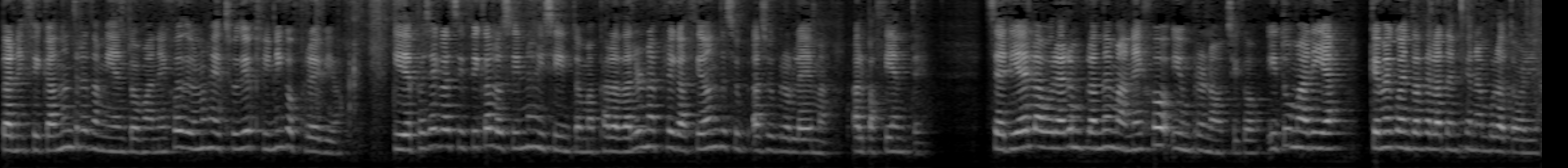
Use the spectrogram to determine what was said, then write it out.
planificando un tratamiento o manejo de unos estudios clínicos previos. Y después se clasifican los signos y síntomas para darle una explicación a su problema al paciente. Sería elaborar un plan de manejo y un pronóstico. ¿Y tú, María, qué me cuentas de la atención ambulatoria?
